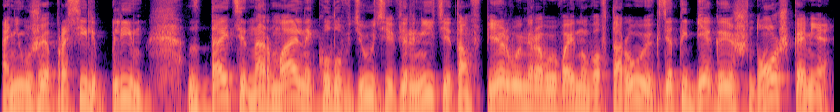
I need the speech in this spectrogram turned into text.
они уже просили, блин, дайте нормальный Call of Duty, верните там в Первую мировую войну, во Вторую, где ты бегаешь ножками,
